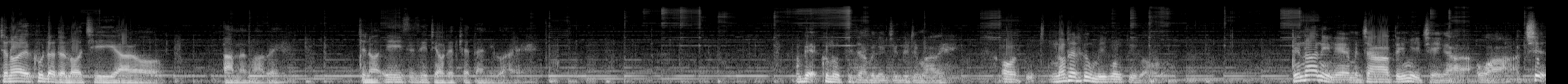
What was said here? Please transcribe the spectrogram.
ကျွန်တော်ရဲ့အခုလက်တလောချီရတော့တာမန်ပါပဲကျွန်တော်အေးအေးဆေးဆေးတယောက်တည်းဖြတ်တန်းနေပါတယ် ဟုတ်ကဲ့အခုလိုပြကြပေးလို့ကျေးဇူးတင်ပါတယ်အော်နောက်ထပ်တစ်ခုမေးခွန်းပြပါဦးမင်းသားအနေနဲ့မကြာသေးမီချိန်ကဟိုဟာအချစ်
